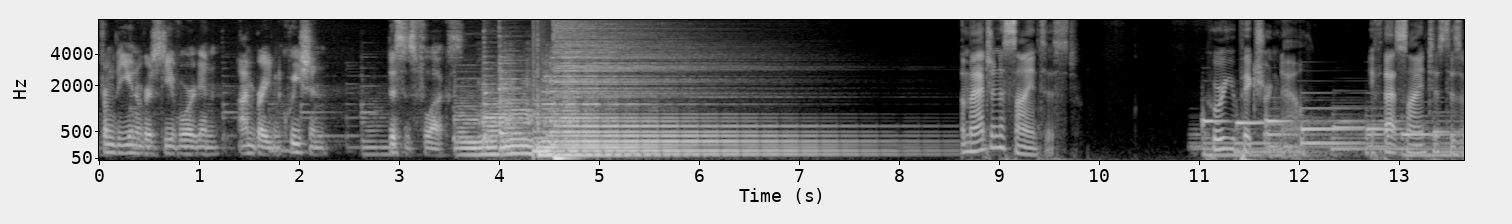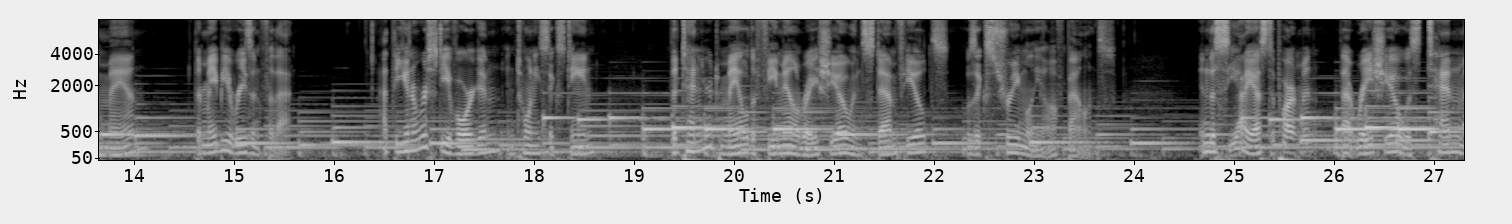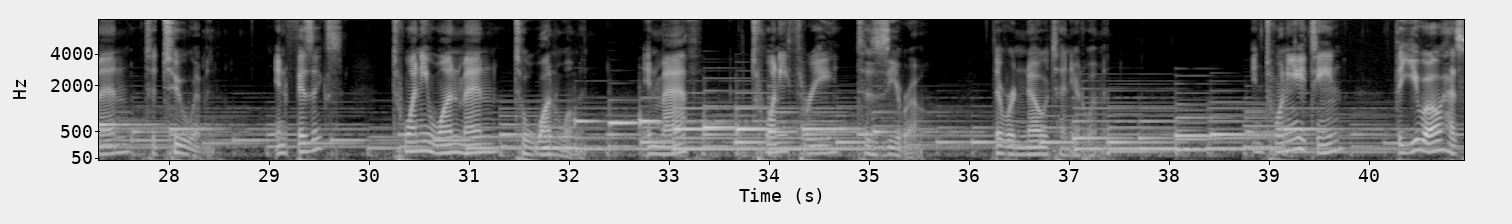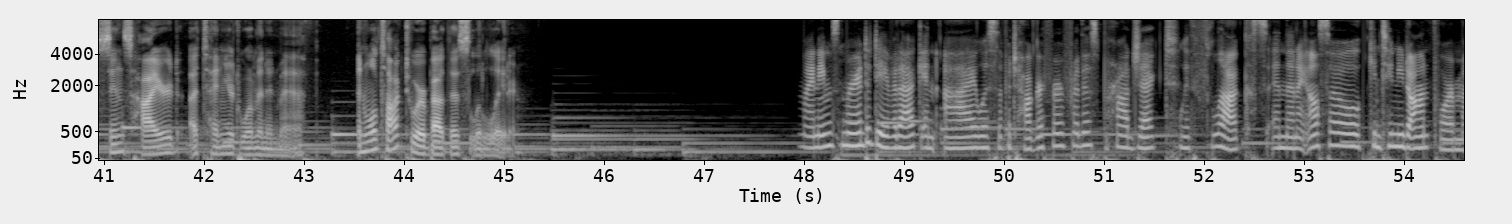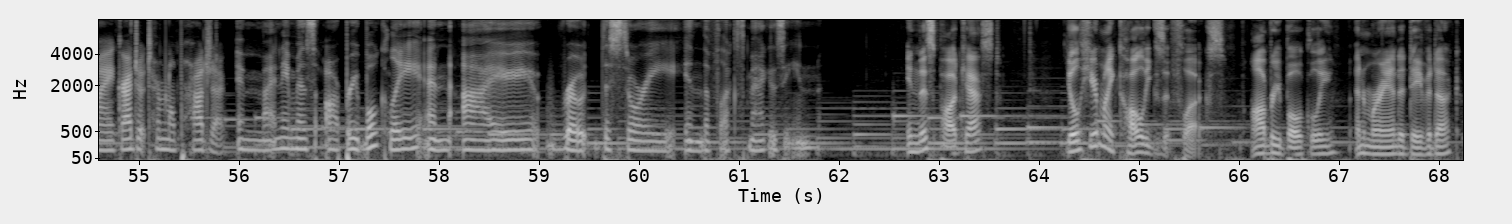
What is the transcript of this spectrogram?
From the University of Oregon, I'm Braden Quetian. This is Flux. Imagine a scientist. Who are you picturing now? If that scientist is a man, there may be a reason for that. At the University of Oregon in 2016, the tenured male to female ratio in STEM fields was extremely off balance. In the CIS department, that ratio was 10 men to 2 women. In physics, 21 men to 1 woman. In math, 23 to 0. There were no tenured women. In 2018, the UO has since hired a tenured woman in math, and we'll talk to her about this a little later. My name's Miranda Davidock, and I was the photographer for this project with Flux. And then I also continued on for my graduate terminal project. And my name is Aubrey Bulkley, and I wrote the story in the Flux magazine. In this podcast, you'll hear my colleagues at Flux, Aubrey Bulkley and Miranda Davidock,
